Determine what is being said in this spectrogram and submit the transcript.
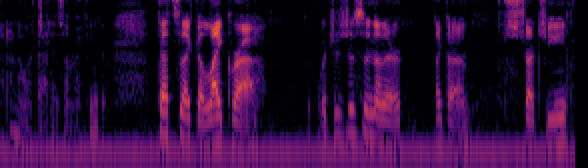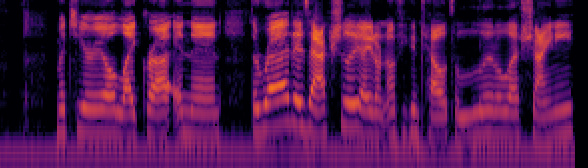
I don't know what that is on my finger. That's like a lycra, which is just another like a stretchy material lycra and then the red is actually I don't know if you can tell it's a little less shiny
